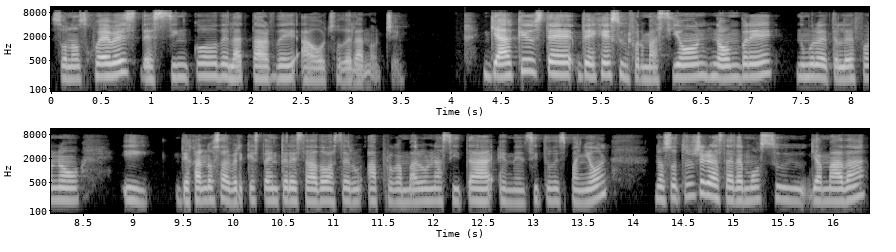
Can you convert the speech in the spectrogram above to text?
son los jueves de 5 de la tarde a 8 de la noche. Ya que usted deje su información, nombre, número de teléfono y dejando saber que está interesado hacer, a programar una cita en el sitio de español, nosotros regresaremos su llamada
